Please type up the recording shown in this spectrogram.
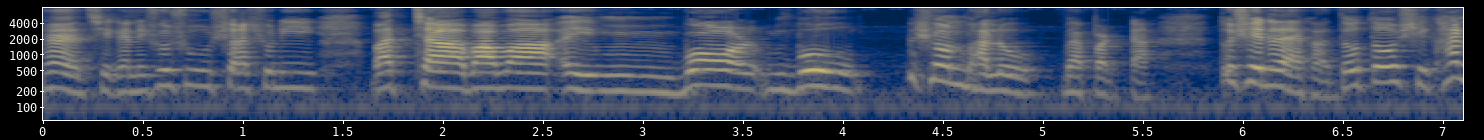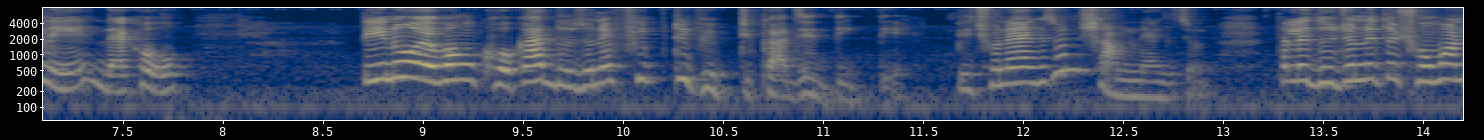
হ্যাঁ সেখানে শ্বশুর, শাশুড়ি, বাচ্চা, বাবা, এই বর, বউ, ভীষণ ভালো ব্যাপারটা। তো সেটা দেখাতো। তো সেখানে দেখো, টিনু এবং খোকা দুজনে ফিফটি ফিফটি কাজের দিক দিয়ে। পিছনে একজন, সামনে একজন। তাহলে দুজনে তো সমান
